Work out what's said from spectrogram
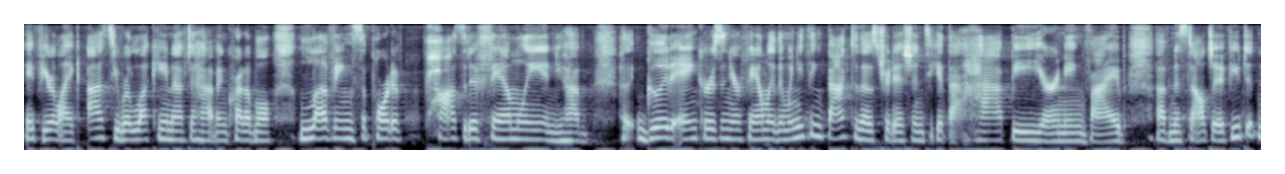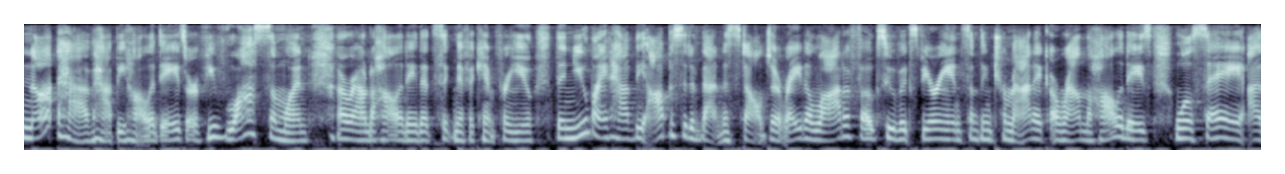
If you're like us, you were lucky enough to have incredible, loving, supportive, positive family and you have good anchors in your family, then when you think back to those traditions, you get that happy yearning vibe of nostalgia. If you did not have happy holidays, or if you've lost someone around a holiday that's significant for you, then you might have the opposite of that nostalgia, right? A lot of folks who've experienced something traumatic around the holidays will say, uh,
